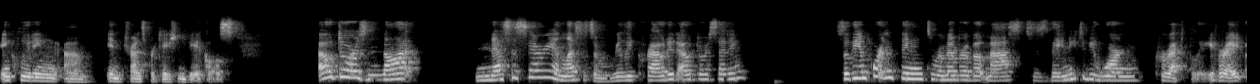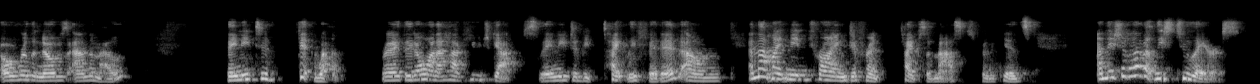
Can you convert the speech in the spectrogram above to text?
including um, in transportation vehicles. Outdoors, not necessary unless it's a really crowded outdoor setting. So the important thing to remember about masks is they need to be worn correctly, right? Over the nose and the mouth. They need to fit well, right? They don't want to have huge gaps. They need to be tightly fitted. Um, and that might mean trying different types of masks for the kids. And they should have at least two layers,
